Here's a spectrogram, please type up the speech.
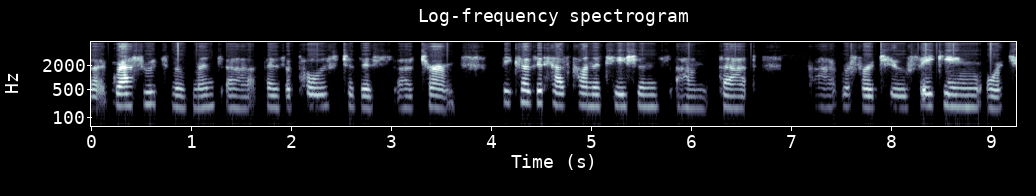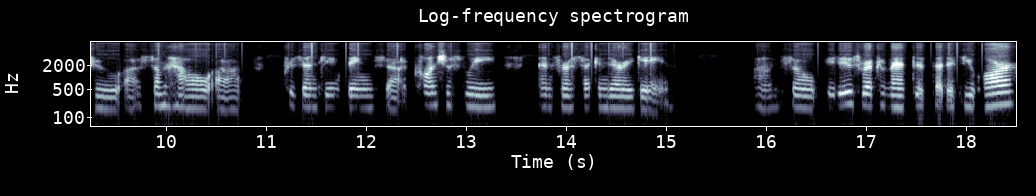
a grassroots movement uh, that is opposed to this uh, term because it has connotations um, that uh, refer to faking or to somehow presenting things consciously and for a secondary gain. Um, so it is recommended that if you are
